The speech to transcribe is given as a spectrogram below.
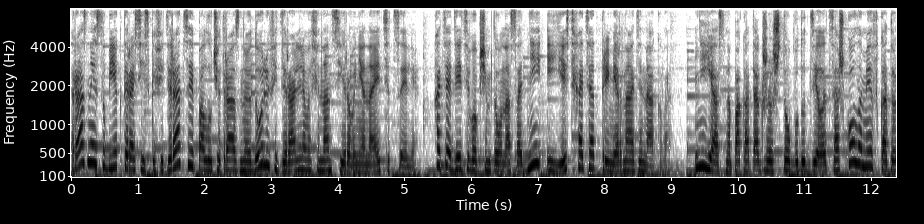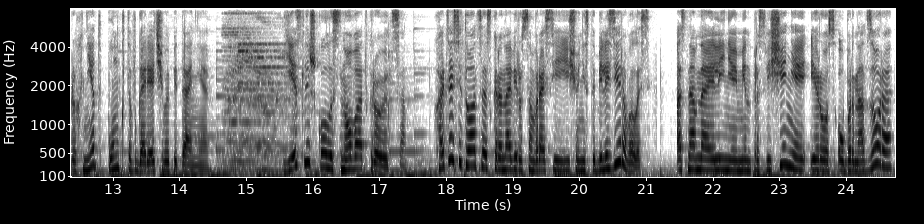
разные субъекты Российской Федерации получат разную долю федерального финансирования на эти цели. Хотя дети, в общем-то, у нас одни и есть хотят примерно одинаково. Неясно пока также, что будут делать со школами, в которых нет пунктов горячего питания если школы снова откроются. Хотя ситуация с коронавирусом в России еще не стабилизировалась, Основная линия Минпросвещения и Рособорнадзора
